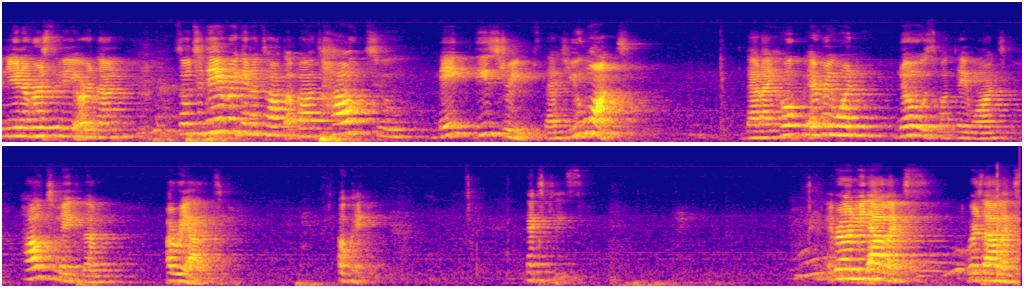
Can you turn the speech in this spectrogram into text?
in university or none. So today we're going to talk about how to make these dreams that you want, that I hope everyone knows what they want, how to make them a reality. Okay. Next, please. Everyone meet Alex. Where's Alex?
